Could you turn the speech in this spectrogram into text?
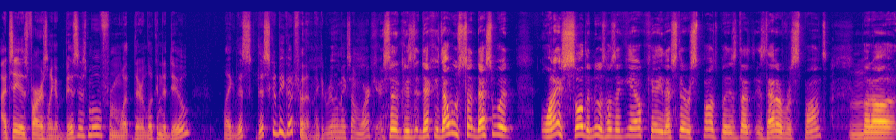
I'd say as far as like a business move from what they're looking to do, like this this could be good for them. They could really make something work here. So because that, cause that was some- that's what when I saw the news, I was like, yeah, okay, that's their response, but is that is that a response? Mm. But uh,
